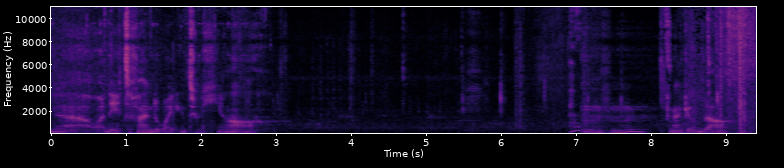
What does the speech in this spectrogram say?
Now, I need to find a way into here. Mm-hmm. Can I get up there?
